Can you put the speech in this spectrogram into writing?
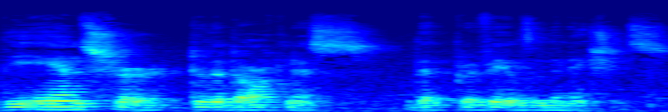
the answer to the darkness that prevails in the nations.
